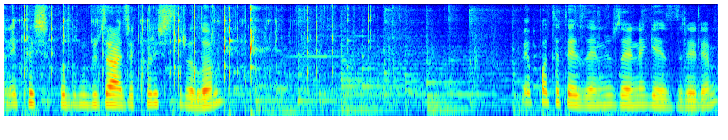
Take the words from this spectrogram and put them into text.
Tane kaşıkla bunu güzelce karıştıralım. Ve patateslerin üzerine gezdirelim.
